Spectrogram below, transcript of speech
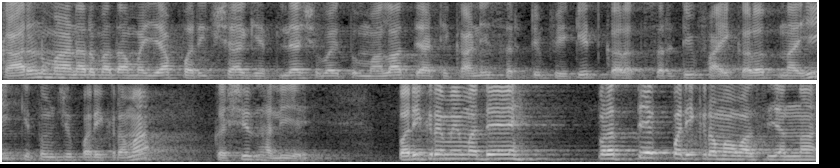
कारण मा नर्मदा मैया परीक्षा घेतल्याशिवाय तुम्हाला त्या ठिकाणी सर्टिफिकेट करत सर्टिफाय करत नाही की तुमची परिक्रमा कशी झाली आहे. परिक्रमेमध्ये प्रत्येक परिक्रमावासियांना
